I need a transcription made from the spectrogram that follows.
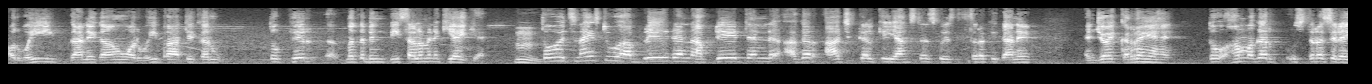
और वही गाने गाऊं और वही बातें करूँ तो फिर मतलब इन 20 सालों में मैंने किया ही क्या है। हम्म, तो it's nice to upgrade and update and अगर आजकल के यंगस्टर्स को इस तरह के गाने एंजॉय कर रहे हैं तो हम अगर उस तरह से रहे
